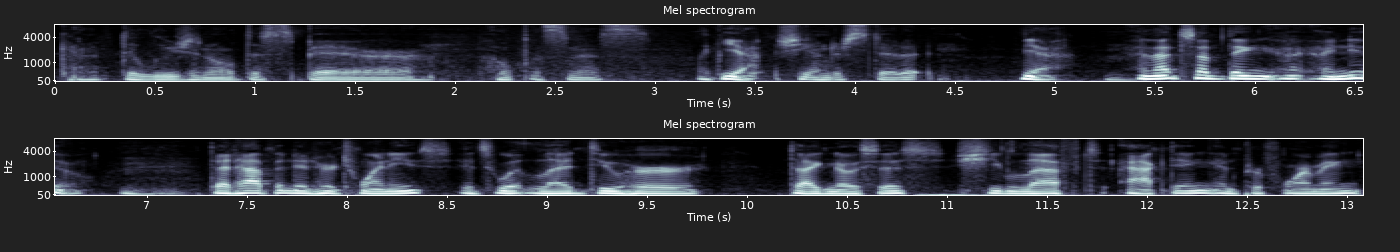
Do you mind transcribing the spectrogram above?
kind of delusional despair, hopelessness. Like yeah. she understood it. Yeah. Mm-hmm. And that's something I, I knew mm-hmm. that happened in her 20s. It's what led to her diagnosis. She left acting and performing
